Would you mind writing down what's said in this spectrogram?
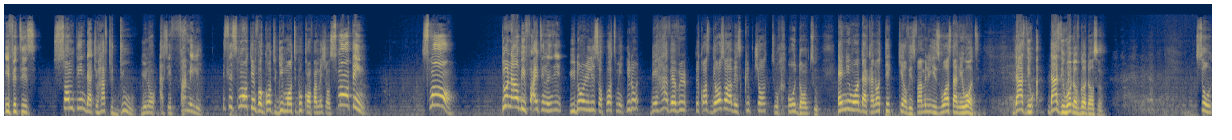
If it is something that you have to do, you know, as a family, it's a small thing for God to give multiple confirmations. Small thing. Small. Don't now be fighting and say, you don't really support me. You don't. They have every, because they also have a scripture to hold on to. Anyone that cannot take care of his family is worse than a what? That's the, that's the word of God also. So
